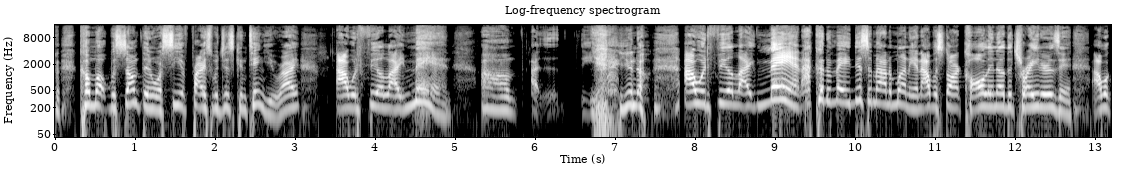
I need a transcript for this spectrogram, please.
come up with something or see if price would just continue, right? I would feel like, man, um, you know, I would feel like, man, I could have made this amount of money, and I would start calling other traders, and I would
